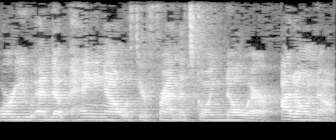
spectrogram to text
or you end up hanging out with your friend that's going nowhere. I don't know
